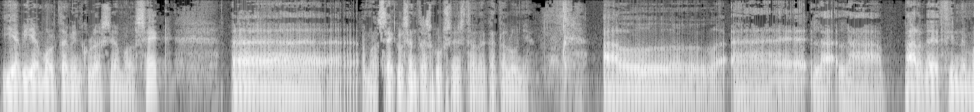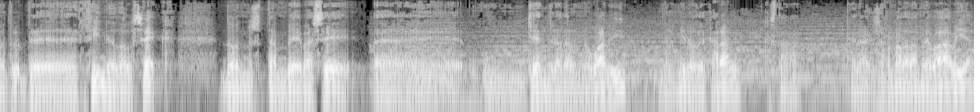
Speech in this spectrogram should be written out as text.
i hi havia molta vinculació amb el SEC eh, amb el segle Centre Excursionista de Catalunya. El, eh, la, la part de cine, de cine del SEC doncs també va ser eh, un gendre del meu avi, del Miro de Caral, que, estava, que era germà de la meva àvia,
